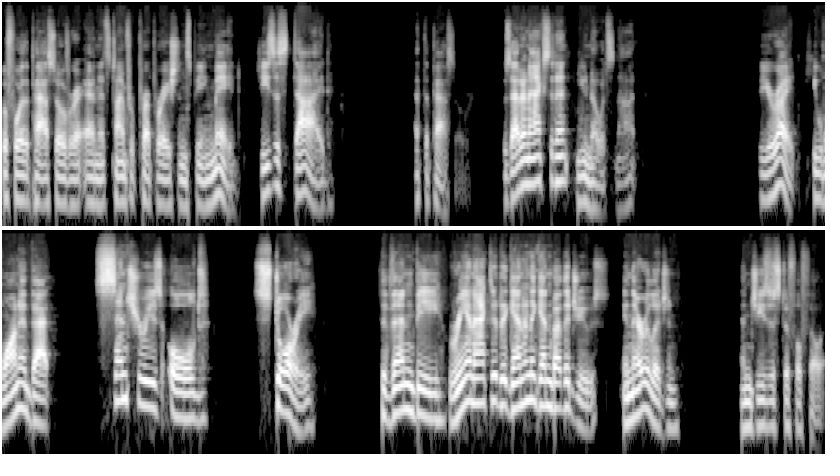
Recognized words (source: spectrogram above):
before the Passover, and it's time for preparations being made. Jesus died at the Passover. Was that an accident? You know it's not. So you're right. He wanted that centuries old story to then be reenacted again and again by the Jews in their religion and Jesus to fulfill it.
